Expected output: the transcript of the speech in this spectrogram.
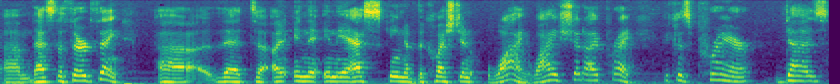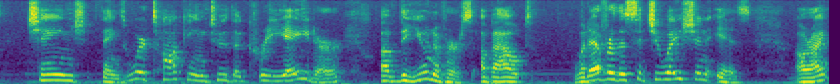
um, that's the third thing. Uh, that uh, in the in the asking of the question why why should I pray because prayer does change things we're talking to the creator of the universe about whatever the situation is. All right?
